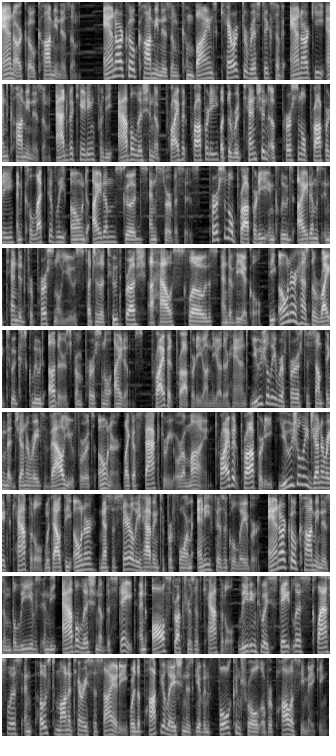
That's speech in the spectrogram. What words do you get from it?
Anarcho-communism. Anarcho-communism combines characteristics of anarchy and communism, advocating for the abolition of private property but the retention of personal property and collectively owned items, goods, and services. Personal property includes items intended for personal use, such as a toothbrush, a house, clothes, and a vehicle. The owner has the right to exclude others from personal items. Private property, on the other hand, usually refers to something that generates value for its owner, like a factory or a mine. Private property usually generates capital without the owner necessarily necessarily having to perform any physical labor. Anarcho communism believes in the abolition of the state and all structures of capital, leading to a stateless, classless, and post monetary society where the population is given full control over policymaking.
